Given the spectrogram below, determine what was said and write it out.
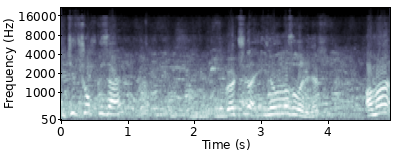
fikir çok güzel. Ölçüde inanılmaz olabilir. Ama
